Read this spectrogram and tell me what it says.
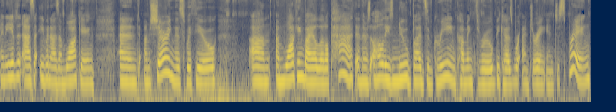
And even as even as I'm walking and I'm sharing this with you, um, I'm walking by a little path and there's all these new buds of green coming through because we're entering into spring.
